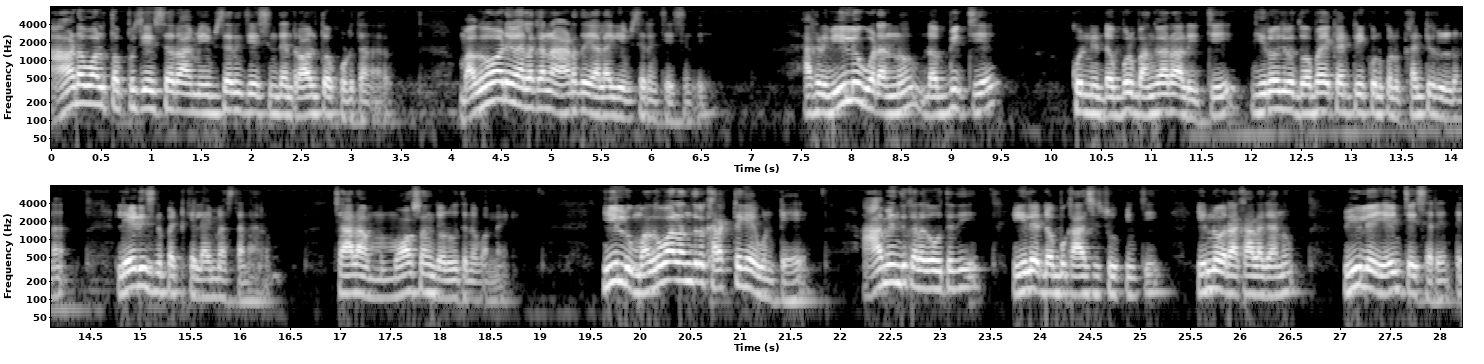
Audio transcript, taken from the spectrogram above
ఆడవాళ్ళు తప్పు చేశారు ఆమె వ్యభిచారం చేసిందని రాళ్ళతో కొడుతున్నారు. మగవాడు వెళ్ళకన్నా ఆడది ఎలాగే వ్యభిచారం చేసింది? అక్కడ వీళ్ళు కూడాను డబ్బు ఇచ్చి కొన్ని డబ్బులు బంగారాలు ఇచ్చి ఈ రోజుల్లో దుబాయ్ కంట్రీ కొన్ని కొన్ని కంట్రీల్లోన లేడీస్ని పట్టుకెళ్ళి అమ్మేస్తున్నారు. చాలా మోసం జరుగుతూనే ఉన్నాయి. వీళ్ళు మగవాళ్ళందరూ కరెక్ట్గా ఉంటే ఆమె ఎందుకు అలాగవుతుంది వీళ్ళే డబ్బు కాసి చూపించి ఎన్నో రకాలుగాను వీళ్ళు ఏం చేశారంటే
